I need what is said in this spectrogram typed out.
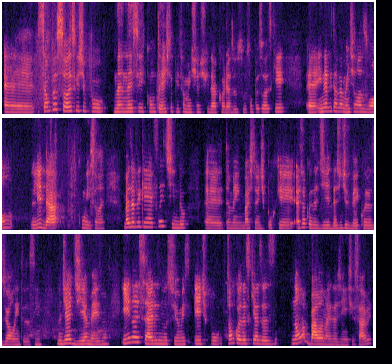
É, são pessoas que, tipo, né, nesse contexto, principalmente acho que da Coreia do Sul, são pessoas que, é, inevitavelmente, elas vão lidar com isso, né? Mas eu fiquei refletindo é, também bastante, porque essa coisa de da gente ver coisas violentas, assim, no dia a dia mesmo, e nas séries e nos filmes, e, tipo, são coisas que às vezes não abala mais a gente, sabe?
